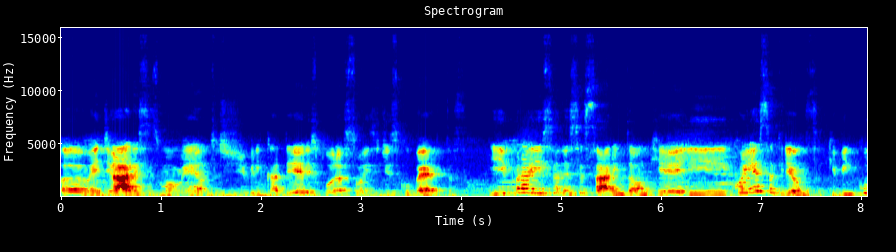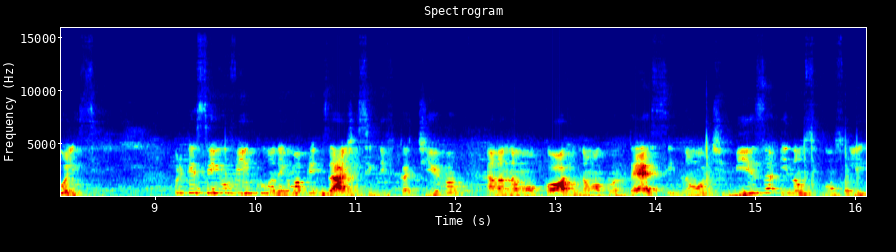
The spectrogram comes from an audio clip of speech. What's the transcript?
Uh, mediar esses momentos de brincadeira, explorações e descobertas. E para isso é necessário então que ele conheça a criança, que vincule-se. Porque sem o vínculo, nenhuma aprendizagem significativa, ela não ocorre, não acontece, não otimiza e não se consolida.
